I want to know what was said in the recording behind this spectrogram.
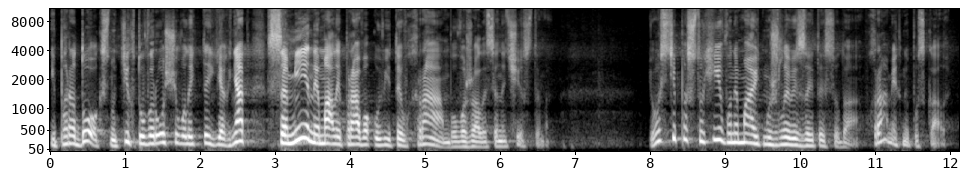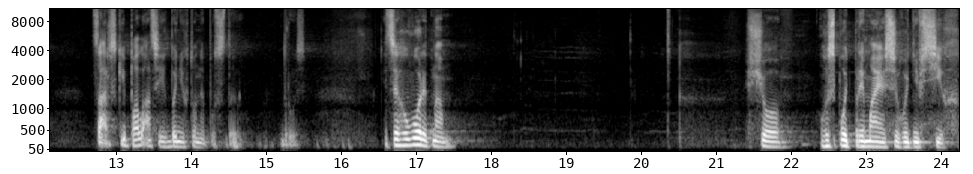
І парадокс, ну ті, хто вирощували тих ягнят, самі не мали права увійти в храм, бо вважалися нечистими. І ось ті пастухи, вони мають можливість зайти сюди. В храм їх не пускали. Царський палац їх би ніхто не пустив, друзі. І це говорить нам, що Господь приймає сьогодні всіх.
